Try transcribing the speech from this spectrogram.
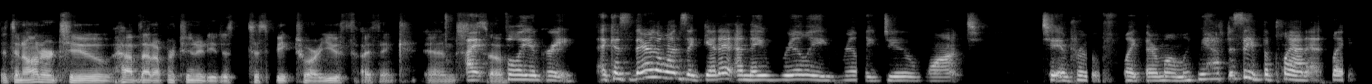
It's an honor to have that opportunity to to speak to our youth. I think, and I so. fully agree because they're the ones that get it and they really really do want to improve. Like their mom like we have to save the planet. Like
